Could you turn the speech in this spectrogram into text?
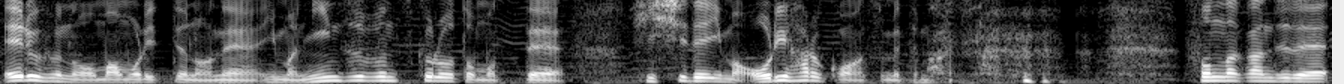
エルフのお守りっていうのをね今人数分作ろうと思って必死で今オリハルコン集めてます。そんな感じで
